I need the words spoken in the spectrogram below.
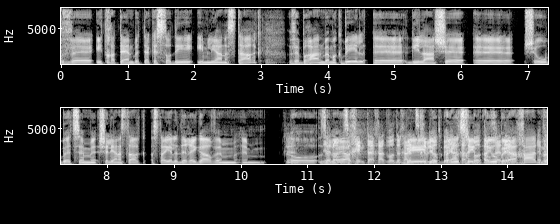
והתחתן בטקס סודי עם ליאנה סטארק, כן. וברן במקביל אה, גילה ש, אה, שהוא בעצם, שליאנה סטארק עשתה ילד לרייגר, והם הם כן. לא, זה זה לא היה, צריכים את האחד ועוד אחד, הם צריכים להיות היו ביחד צריכים- באותו היו חדר. ביחד, הם ו-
